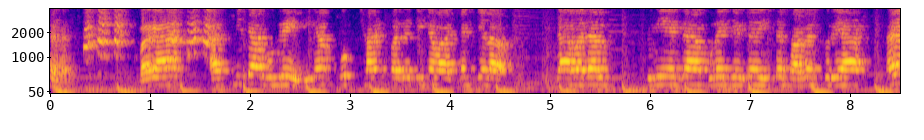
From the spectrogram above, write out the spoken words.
बघा अस्मिता बुगरे हिनं खूप छान पद्धतीने वाचन केलं. त्याबद्दल तुम्ही एकदा पुन्हा एकदा हिचं स्वागत करूया. काय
